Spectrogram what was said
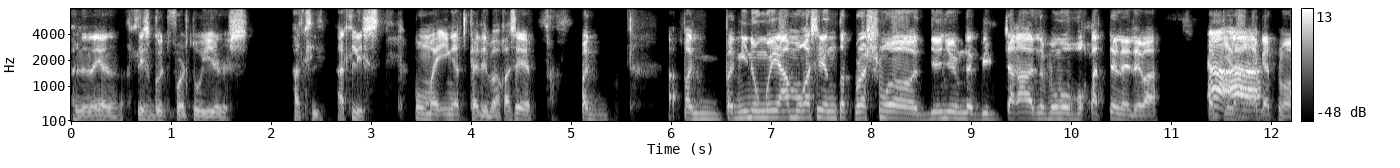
ano na 'yan, at least good for two years. At, at least kung maingat ka, 'di ba? Kasi pag pag pag mo kasi yung toothbrush mo, yun yung nagbig tsaka bumubuklat yun eh, 'di ba? Pag uh, kinakagat mo.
